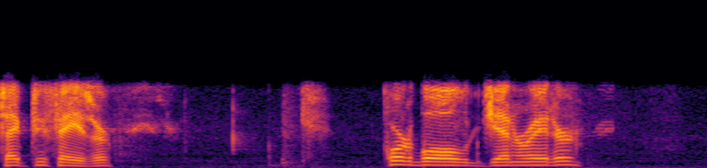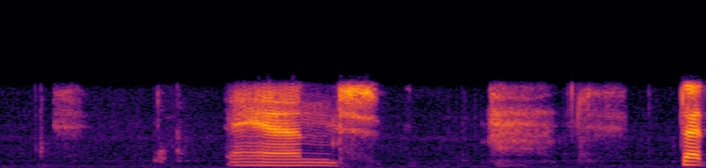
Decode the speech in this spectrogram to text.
Type 2 phaser, portable generator, and that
